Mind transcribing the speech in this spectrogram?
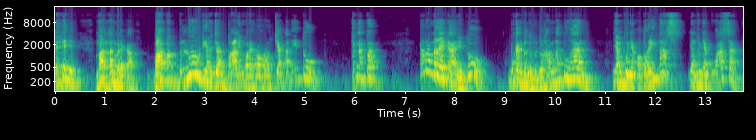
Malahan mereka babak belur diajar balik oleh roh-roh jahat itu. Kenapa? Karena mereka itu bukan betul-betul hamba Tuhan yang punya otoritas, yang punya kuasa,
